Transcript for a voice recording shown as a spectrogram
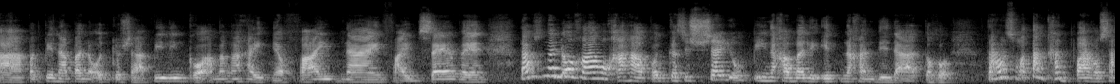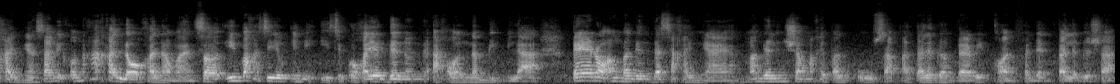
ah pag pinapanood ko siya, feeling ko, ang mga height niya, 5'9", 5'7". Tapos naloka ako kahapon kasi siya yung pinakamaliit na kandidato. Tapos matangkad pa ako sa kanya. Sabi ko, nakakaloka naman. So, iba kasi yung iniisip ko. Kaya ganun ako nabigla. Pero ang maganda sa kanya, magaling siyang makipag-usap at talaga very confident talaga siya.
